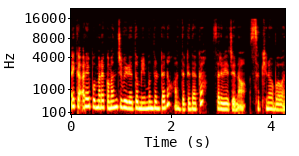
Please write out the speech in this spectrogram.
ఇక రేపు మరొక మంచి వీడియోతో మీ ముందుంటాను. అంతటిదాకా సర్వేజన సుఖినో భవంతు.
